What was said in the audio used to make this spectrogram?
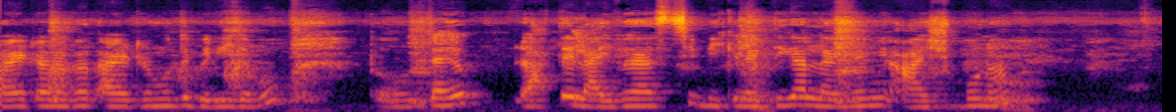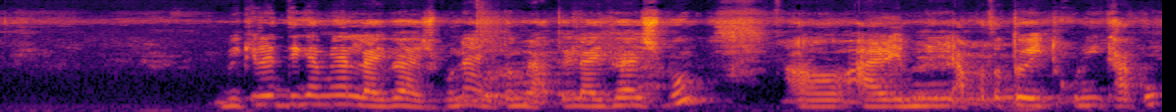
আড়াইটা নাগাদ আড়াইটার মধ্যে বেরিয়ে যাব। তো যাই হোক রাতে লাইভে আসছি বিকেলের দিকে আর লাইভে আমি আসব না। বিকেলের দিকে আমি আর লাইভে আসব না, একদম রাতে লাইভে আসব। আর এমনি আপাতত এইটুকুনি থাকুক।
